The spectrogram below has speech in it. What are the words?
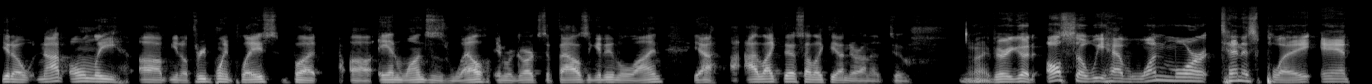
you know, not only um, you know three point plays, but uh, and ones as well in regards to fouls and getting to the line. Yeah, I, I like this. I like the under on it too. All right, very good. Also, we have one more tennis play, and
